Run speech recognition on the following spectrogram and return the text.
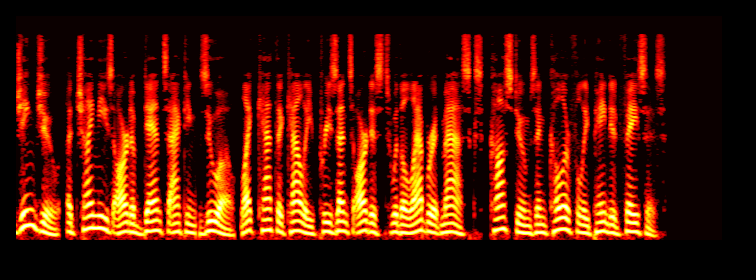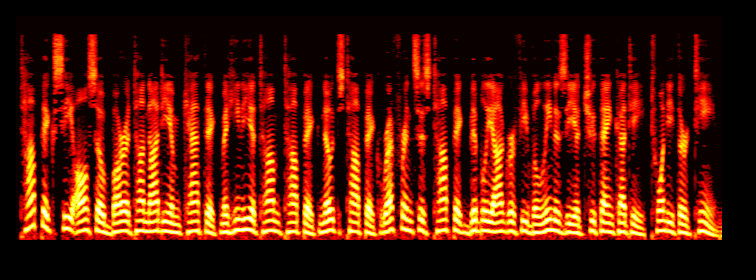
Jingju, a Chinese art of dance acting zuo, like Kathakali presents artists with elaborate masks, costumes and colorfully painted faces. Topic see also Bharatanatyam Kathak Mohiniyattam topic Notes topic References topic Bibliography Valinasi Achuthankutti 2013.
